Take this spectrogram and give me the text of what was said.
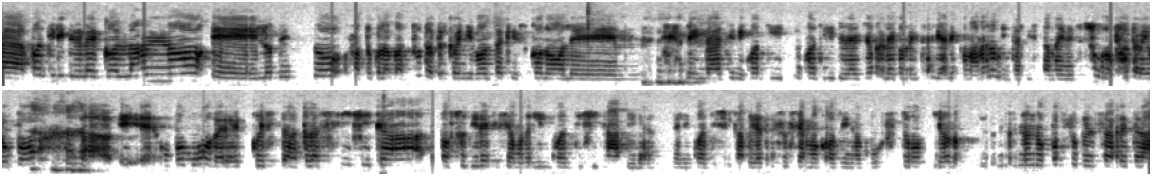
Eh, quanti libri leggo all'anno? E l'ho detto, ho fatto con la battuta perché ogni volta che escono le, le indagini quanti, quanti libri leggono, leggono gli italiani, ma a me non mi intervista mai nessuno, potrei un po', uh, e, un po' muovere questa classifica, posso dire che siamo nell'inquantificabile, nell'inquantificabile, adesso siamo quasi in agosto, io no, non posso pensare tra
